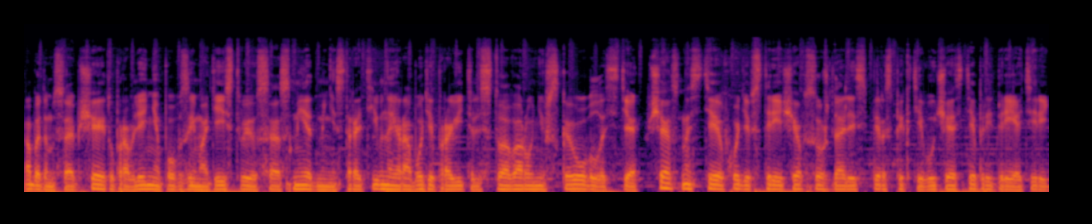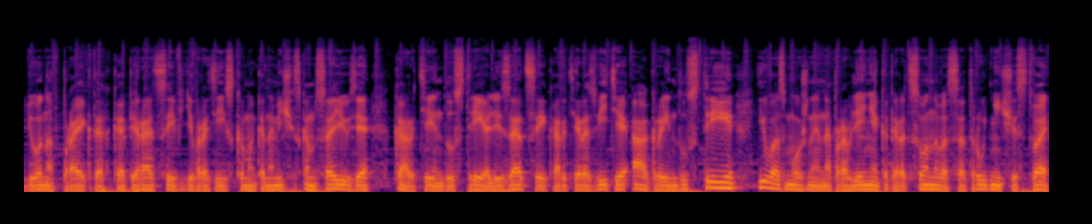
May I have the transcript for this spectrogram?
Об этом сообщает Управление по взаимодействию со СМИ административной работе правительства Воронежской области. В частности, в ходе встречи обсуждались перспективы участия предприятий региона в проектах кооперации в Евразийской Евразийском экономическом союзе, карте индустриализации, карте развития агроиндустрии и возможные направления кооперационного сотрудничества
